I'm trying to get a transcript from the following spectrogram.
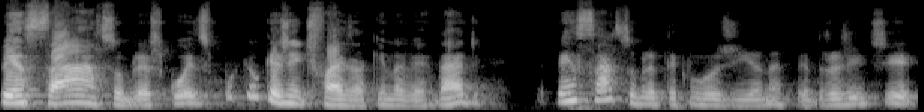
pensar sobre as coisas, porque o que a gente faz aqui, na verdade, é pensar sobre a tecnologia, né, Pedro? A gente,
